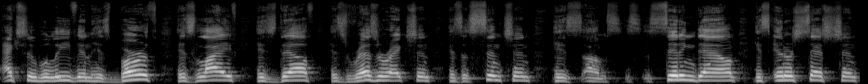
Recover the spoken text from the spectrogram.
actually believe in his birth, his life, his death, his resurrection, his ascension, his um, sitting down, his intercession,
